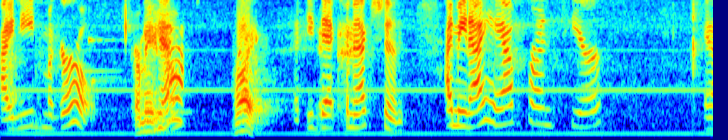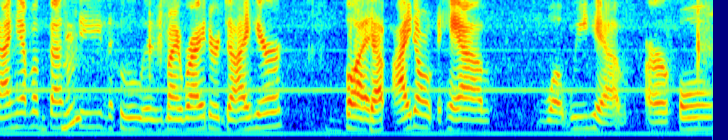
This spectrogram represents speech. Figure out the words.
I need my girls. I mean, Yeah. right, I need that connection. I mean, I have friends here, and I have a Mm-hmm. bestie who is my ride or die here, but Yep. I don't have what we have. Our whole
